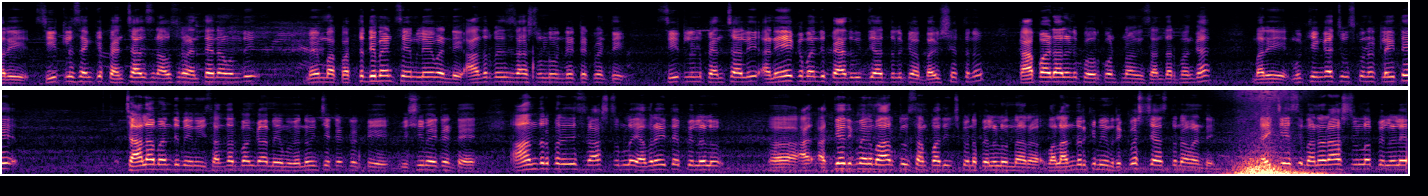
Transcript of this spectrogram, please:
మరి సీట్ల సంఖ్య పెంచాల్సిన అవసరం ఎంతైనా ఉంది. మేము మా కొత్త డిమాండ్స్ ఏం లేవండి. ఆంధ్రప్రదేశ్ రాష్ట్రంలో ఉండేటటువంటి సీట్లను పెంచాలి. అనేక మంది పేద విద్యార్థులకు భవిష్యత్తును కాపాడాలని కోరుకుంటున్నాం ఈ సందర్భంగా. మరి ముఖ్యంగా చూసుకున్నట్లయితే చాలామంది మేము ఈ సందర్భంగా మేము విన్నవించేటటువంటి విషయం ఏంటంటే ఆంధ్రప్రదేశ్ రాష్ట్రంలో ఎవరైతే పిల్లలు అత్యధికమైన మార్కులు సంపాదించుకున్న పిల్లలు ఉన్నారు వాళ్ళందరికీ మేము రిక్వెస్ట్ చేస్తున్నామండి. దయచేసి మన రాష్ట్రంలో పిల్లలే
